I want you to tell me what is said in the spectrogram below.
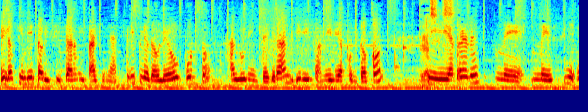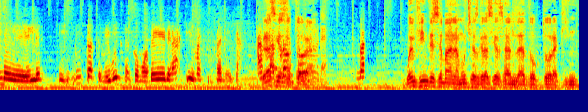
y, los invito a visitar mi página www.saludintegralirifamilia.com y en redes me, me, les invito a que me busquen como Vera Irma Quintanilla. gracias, doctora. Buen fin de semana. Muchas gracias a la doctora Quinta.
